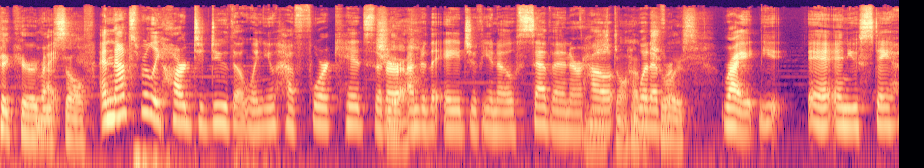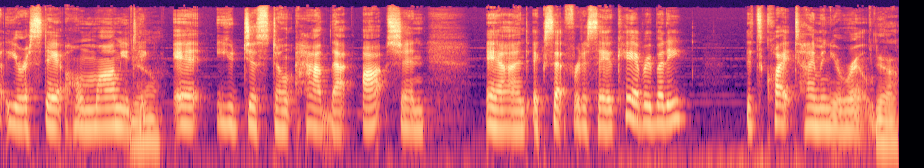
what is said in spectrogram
take care of Right. yourself. And that's really hard to do though when you have four kids that are under the age of, you know, 7 or how have a whatever. choice. Right. You, and you stay you're a stay-at-home mom, you take Yeah. it you just don't have that option and except for to say, "Okay, everybody, it's quiet time in your room." Yeah.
